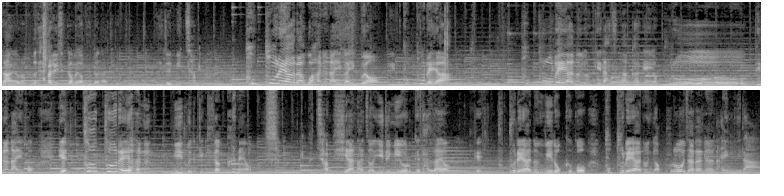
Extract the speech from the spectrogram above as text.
자, 여러분들 헷갈리실까봐 옆에다 놔드릴게요. 이름이 참, 푸프레아라고 하는 아이가 있고요. 이 푸프레아. 푸프레아는 이렇게 나지막하게 옆으로 피는 아이고, 예, 푸프레아는 위로 이렇게 키가 크네요. 그참 희한하죠. 이름이 이렇게 달라요. 이렇게 푸푸레아는 위로 크고 푸푸레아는 옆으로 자라는 아이입니다.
